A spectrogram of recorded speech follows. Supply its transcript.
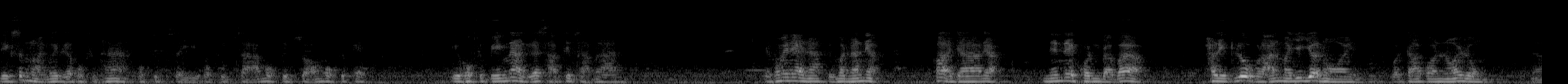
อีกสักหน่อยไม่เหลือหกสิบห้าหกสิบสี่หกสิบสามหกสิบสองหกสิบเอ็ด อีกหกสิบปีข้างหน้าเหลือสามสิบสามล้านแต่ก็ไม่แน่นะถึงวันนั้นเนี่ยเขาอาจจะเนี่ยเน้นให้คนแบบว่าผลิตลูกหลานมาเยอะๆหน่อยประชากรน้อยลงนะ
